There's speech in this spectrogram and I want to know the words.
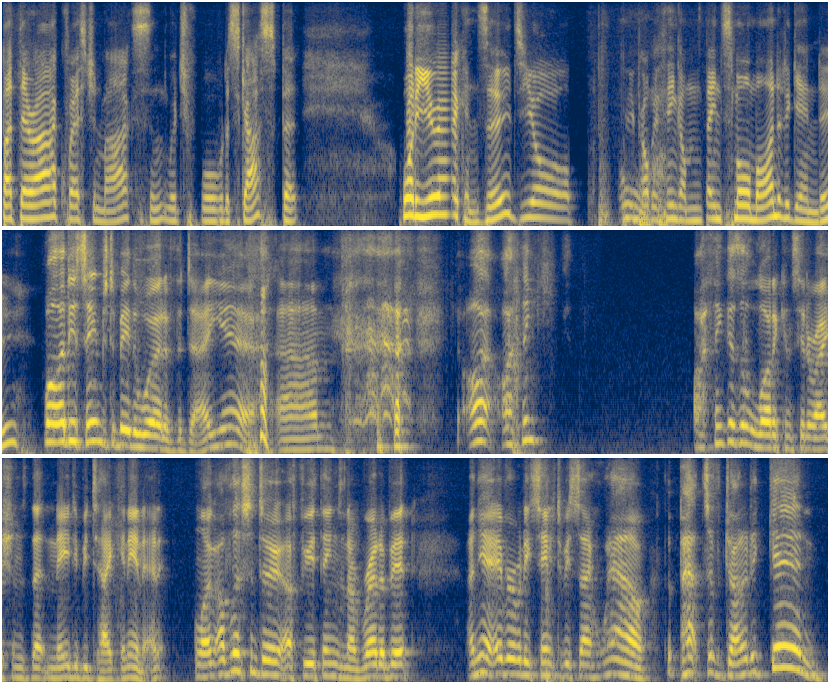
but there are question marks, which we'll discuss. But what do you reckon, Zoods? You're you probably think I'm being small-minded again, do you? Well, it seems to be the word of the day. Yeah, um, I I think I think there's a lot of considerations that need to be taken in, and like I've listened to a few things and I've read a bit, and yeah, everybody seems to be saying, "Wow, the Pats have done it again."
